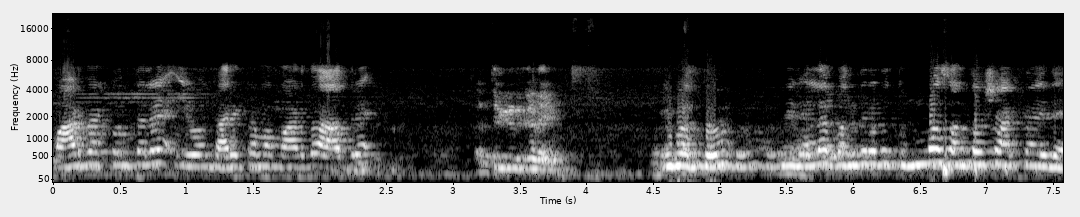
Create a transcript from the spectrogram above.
ಮಾಡ್ಬೇಕು ಅಂತಲೇ ಈ ಒಂದು ಕಾರ್ಯಕ್ರಮ ಮಾಡ್ದು ಆದ್ರೆ ಇವತ್ತು ನೀವೆಲ್ಲ ಬಂದಿರೋದು ತುಂಬಾ ಸಂತೋಷ ಆಗ್ತಾ ಇದೆ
